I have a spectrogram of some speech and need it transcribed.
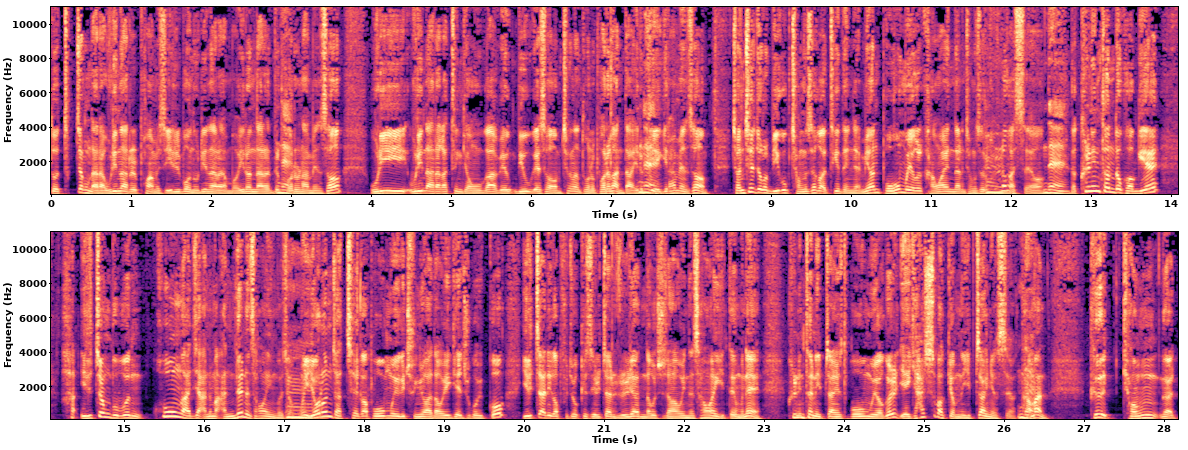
또 특정 나라 우리나라를 포함해서 일본 우리나라 뭐 이런 나라들 네. 거론하면서 우리 우리나라 같은 경우가 외- 미국에서 엄청난 돈을 벌어간다 이렇게 네. 얘기를 하면서 전체적으로 미국 정서가 어떻게 됐냐면 보호무역을 강화한다는 정서로 흘러갔어요. 네. 그러니까 클린턴도 거기에 하- 일정 부분 호응하지 않으면 안 되는 상황인 거죠. 음. 뭐 여론 자체가 보호무역이 중요하다고 얘기해주고 있고 일자리가 부족해서 일자리를 늘려야 한다고 주장하고 있는 상황이기 때문에 클린턴 입장에서 보호무역을 얘기할 수밖에 없는 입장이었어요. 네. 다만 그 경, 그러니까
